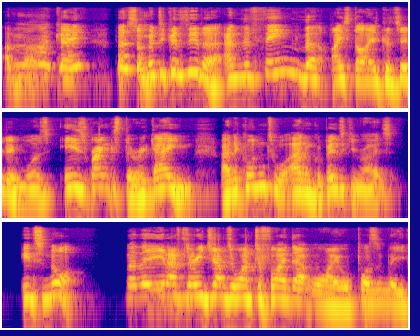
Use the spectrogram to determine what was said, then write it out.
I'm like, okay, that's something to consider. And the thing that I started considering was, is Rankster a game? And according to what Adam Kwapiński writes, it's not. But then you'd have to read chapter one to find out why, or possibly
